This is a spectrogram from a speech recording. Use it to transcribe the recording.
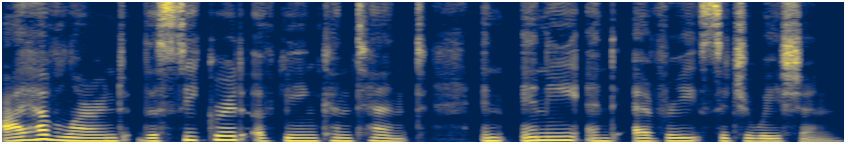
I have learned the secret of being content in any and every situation,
